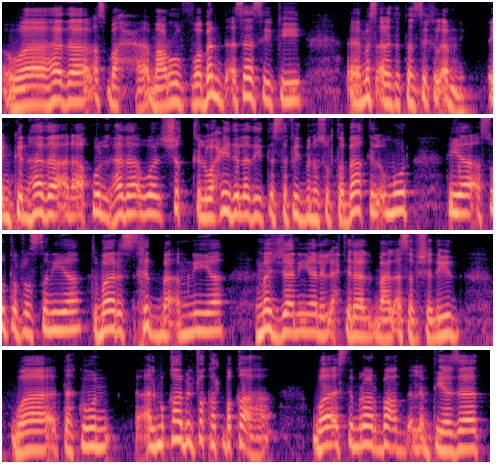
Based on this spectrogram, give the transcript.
وهذا أصبح معروف وبند أساسي في مسألة التنسيق الأمني. يمكن هذا أنا أقول هذا هو الشق الوحيد الذي تستفيد منه السلطة باقي الأمور هي السلطة الفلسطينية تمارس خدمة أمنية مجانية للاحتلال مع الأسف الشديد وتكون المقابل فقط بقائها واستمرار بعض الامتيازات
